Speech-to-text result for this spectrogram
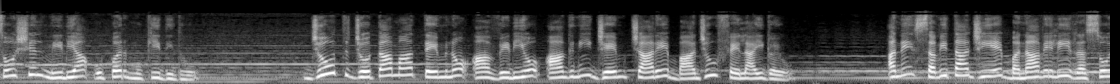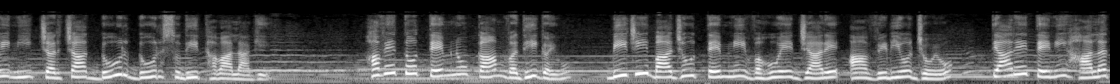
સોશિયલ મીડિયા ઉપર મૂકી દીધો. જોત જોતામાં તેમનો આ વીડિયો આગની જેમ ચારે બાજુ ફેલાઈ ગયો. અને સવિતાજીએ બનાવેલી રસોઈની ચર્ચા દૂર દૂર સુધી થવા લાગી. હવે તો તેમનું કામ વધી ગયું. બીજી બાજુ તેમની વહુએ જ્યારે આ વીડિયો જોયો, ત્યારે તેની હાલત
